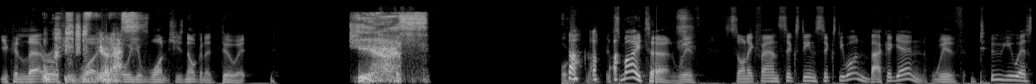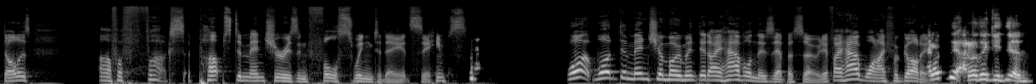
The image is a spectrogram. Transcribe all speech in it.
You can let her all you want. Yes. All you want. She's not gonna do it. Yes. It's my turn with Sonic Fan 1661 back again with two US dollars. Oh, for fuck's Pup's dementia is in full swing today, it seems. What what dementia moment did I have on this episode? If I had one, I forgot I it. don't, thi- I don't think you did.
